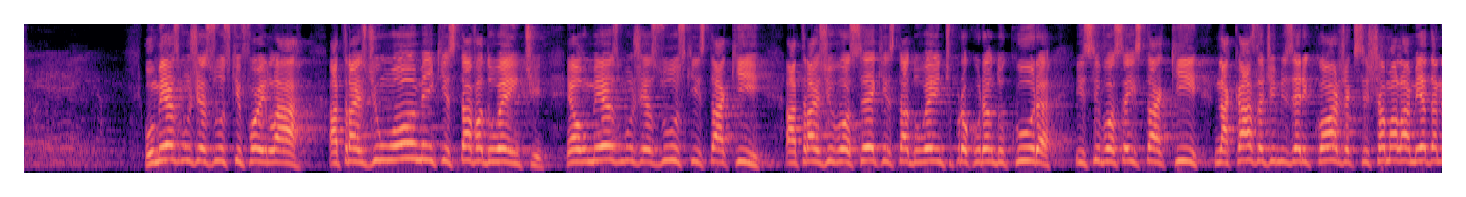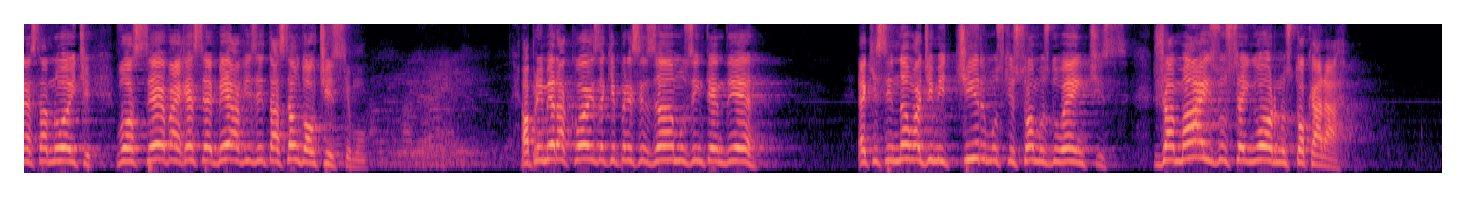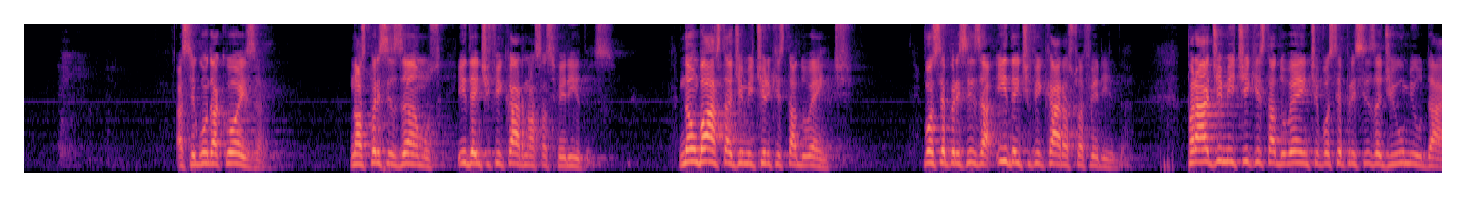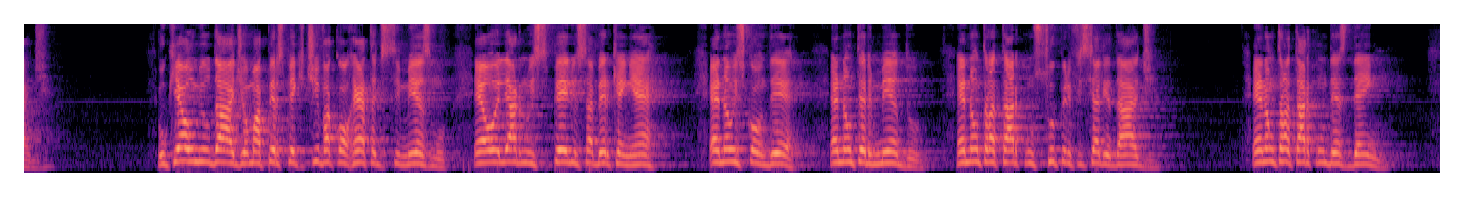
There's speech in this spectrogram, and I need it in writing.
O mesmo Jesus que foi lá atrás de um homem que estava doente, é o mesmo Jesus que está aqui atrás de você que está doente procurando cura. E se você está aqui na casa de misericórdia que se chama Alameda nesta noite, você vai receber a visitação do Altíssimo. A primeira coisa que precisamos entender é que se não admitirmos que somos doentes, jamais o Senhor nos tocará. A segunda coisa, nós precisamos identificar nossas feridas. Não basta admitir que está doente, você precisa identificar a sua ferida. Para admitir que está doente, você precisa de humildade. O que é humildade? É uma perspectiva correta de si mesmo, é olhar no espelho e saber quem é, é não esconder, é não ter medo, é não tratar com superficialidade é não tratar com desdém,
